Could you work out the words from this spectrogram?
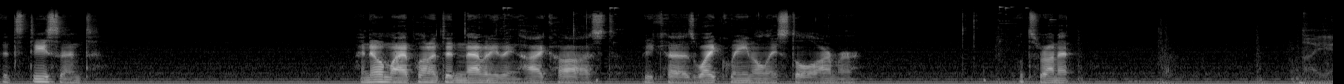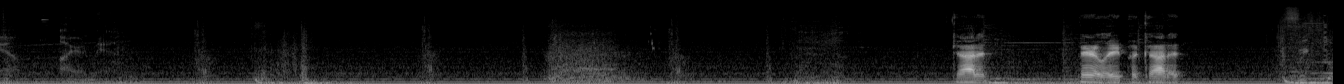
It's decent. I know my opponent didn't have anything high cost because White Queen only stole armor. Let's run it. Got it. Barely, but got it. Victory.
